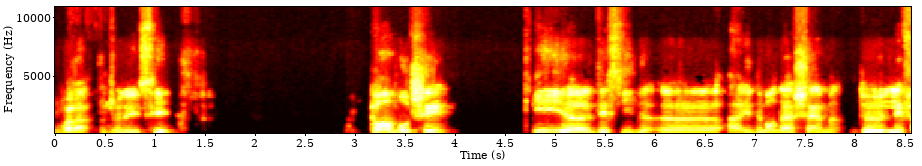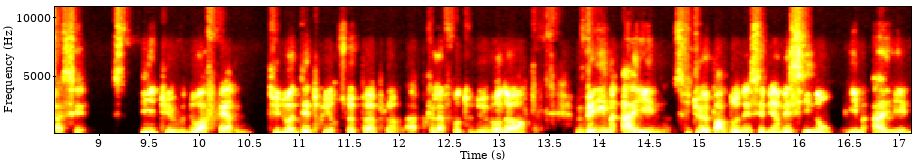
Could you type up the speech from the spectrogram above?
voilà, je l'ai ici. Quand Moshe qui décide et demande à Hachem de l'effacer, si tu dois faire, tu dois détruire ce peuple hein, après la faute du Vaudor, veim ayin, si tu veux pardonner, c'est bien, mais sinon, im ayin,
